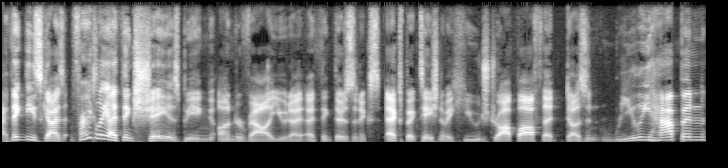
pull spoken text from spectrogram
I think these guys, frankly, I think Shai is being undervalued. I, I think there's an ex- expectation of a huge drop off that doesn't really happen.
